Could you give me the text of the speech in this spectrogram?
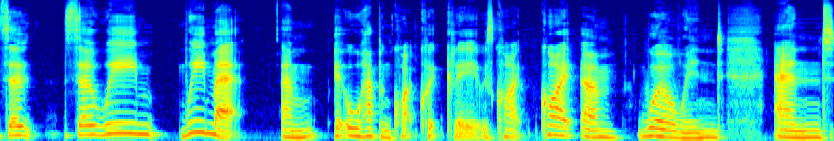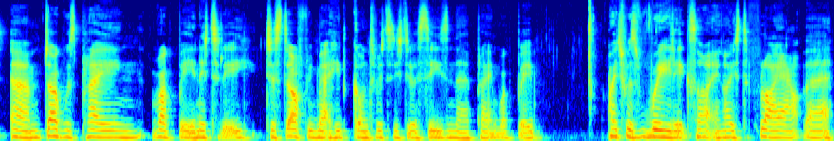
So, so we we met and it all happened quite quickly. It was quite quite um, whirlwind, and um, Doug was playing rugby in Italy just after we met. He'd gone to Italy to do a season there playing rugby, which was really exciting. I used to fly out there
